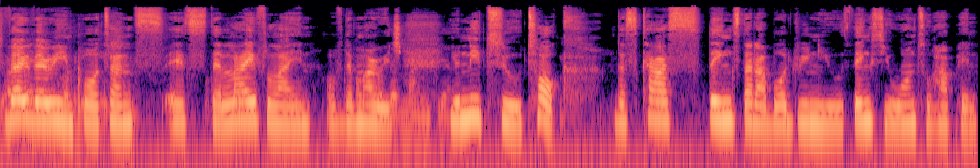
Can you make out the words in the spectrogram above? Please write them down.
so very, very important. It's the lifeline of the marriage. You need to talk, discuss things that are bothering you, things you want to happen.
